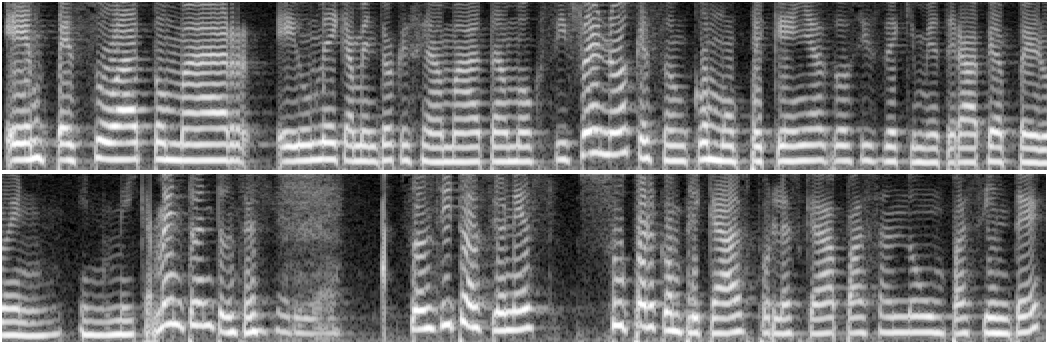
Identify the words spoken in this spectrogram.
empezó a tomar eh, un medicamento que se llama tamoxifeno, que son como pequeñas dosis de quimioterapia, pero en, en medicamento. Entonces, son situaciones súper complicadas por las que va pasando un paciente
